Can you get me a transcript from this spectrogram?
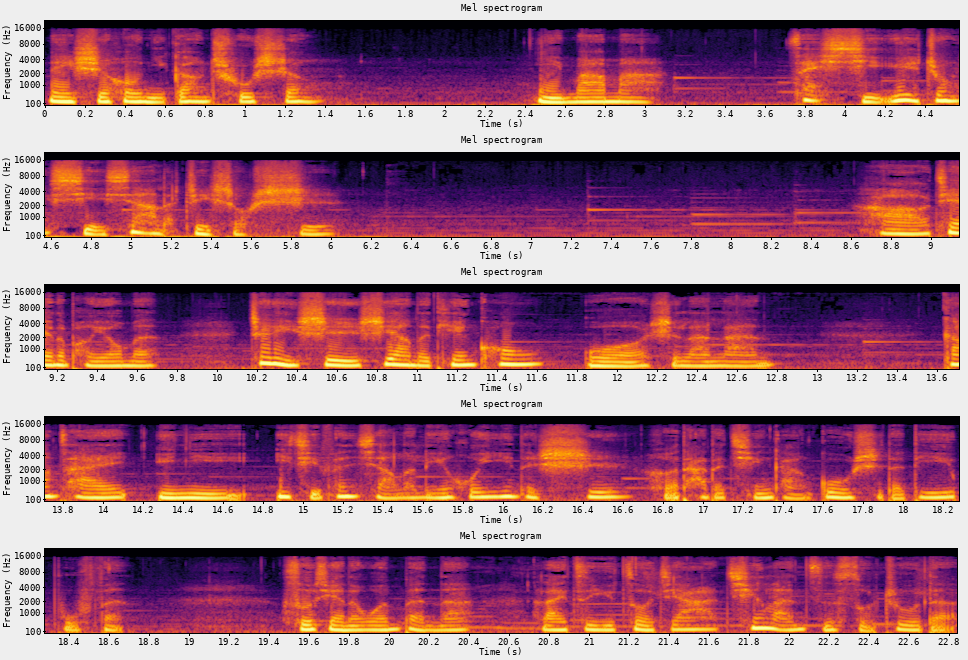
那时候你刚出生，你妈妈在喜悦中写下了这首诗。好，亲爱的朋友们，这里是诗样的天空，我是兰兰。刚才与你一起分享了林徽因的诗和她的情感故事的第一部分，所选的文本呢，来自于作家青兰子所著的《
